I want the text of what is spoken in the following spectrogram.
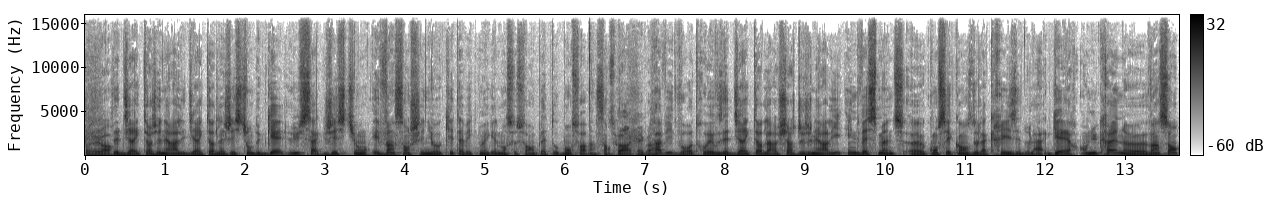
Bonjour. Vous êtes directeur général et directeur de la gestion de Gay Lussac Gestion. Et Vincent Chéniaud qui est avec nous également ce soir en plateau. Bonsoir Vincent. Bonsoir Grégoire. Ravi de vous retrouver. Vous êtes directeur de la recherche de Generali Investments. Euh, conséquence de la crise et de la guerre en Ukraine. Euh, Vincent,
